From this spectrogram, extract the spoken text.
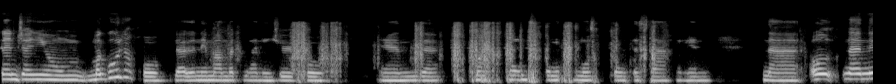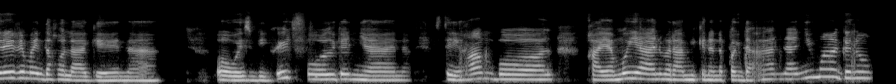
nandyan yung magulang ko, lalo na yung mama at manager ko. And uh, mga friends ko na sumusuporta sa akin na, oh, na nire-remind ako lagi na always be grateful, ganyan. Stay humble, kaya mo yan, marami ka na napagdaanan. Yung mga ganong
